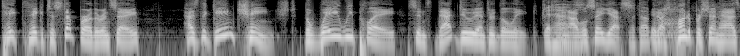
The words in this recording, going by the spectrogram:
take take it to step further and say, has the game changed the way we play since that dude entered the league? It has. and I will say yes. Without it question. hundred percent has.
